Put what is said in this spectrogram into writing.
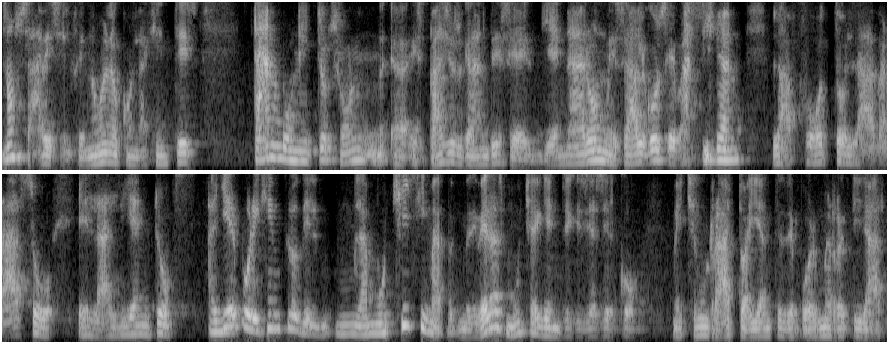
No sabes, el fenómeno con la gente es tan bonitos, son eh, espacios grandes, se llenaron, me salgo, se vacían, la foto, el abrazo, el aliento. Ayer, por ejemplo, de la muchísima, de veras mucha gente que se acercó, me eché un rato ahí antes de poderme retirar,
